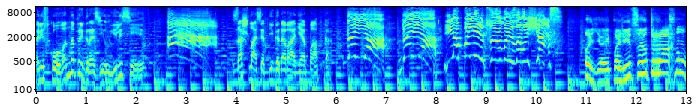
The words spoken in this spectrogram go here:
Рискованно пригрозил Елисеев. Зашлась от негодования бабка. Да я, да я, я полицию вызову сейчас. А я и полицию трахнул.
